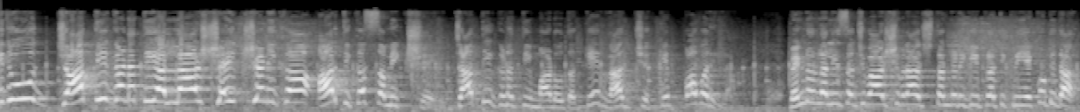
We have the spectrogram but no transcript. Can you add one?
ಇದು ಜಾತಿ ಗಣತಿ ಅಲ್ಲ, ಶೈಕ್ಷಣಿಕ ಆರ್ಥಿಕ ಸಮೀಕ್ಷೆ. ಜಾತಿ ಗಣತಿ ಮಾಡೋದಕ್ಕೆ ರಾಜ್ಯಕ್ಕೆ ಪವರ್ ಇಲ್ಲ. ಬೆಂಗಳೂರಿನಲ್ಲಿ ಸಚಿವ ಶಿವರಾಜ್ ತಂಗಡಿಗೆ ಪ್ರತಿಕ್ರಿಯೆ ಕೊಟ್ಟಿದ್ದಾರೆ.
